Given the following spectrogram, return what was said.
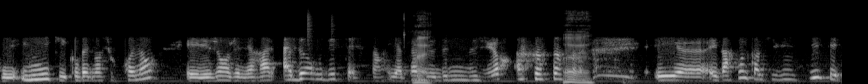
c'est unique et complètement surprenant. Et les gens, en général, adorent ou détestent. hein. Il n'y a pas Ouais. de demi-mesure. Ouais. Et, euh, et par contre, quand tu vis ici, c'est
